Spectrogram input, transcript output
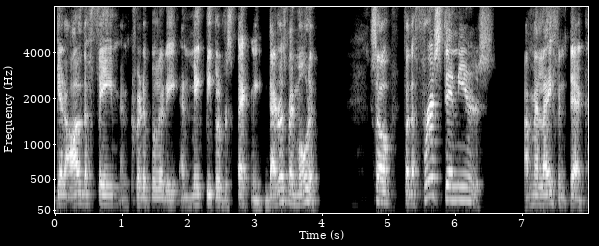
get all the fame and credibility and make people respect me. That was my motive. So for the first 10 years of my life in tech,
